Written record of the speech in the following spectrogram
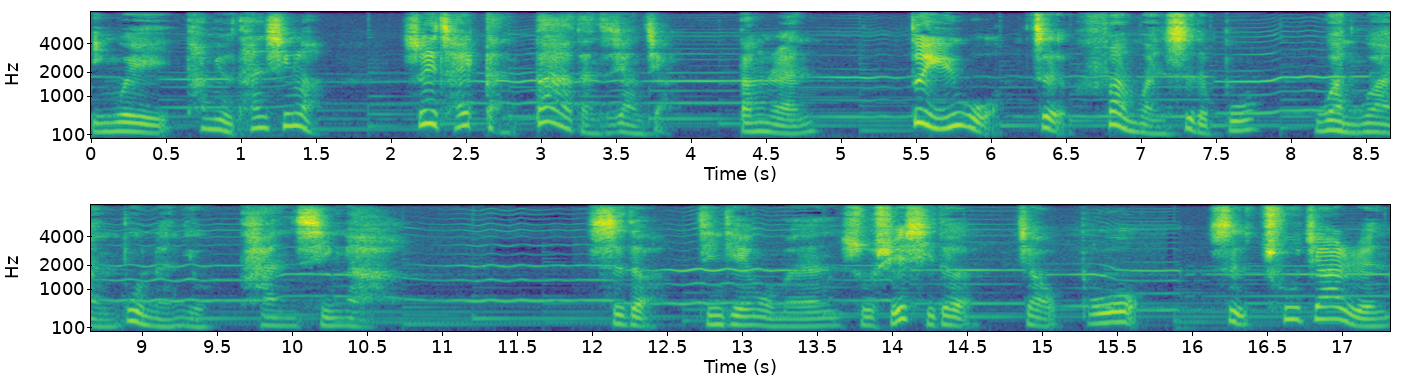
因为他没有贪心了，所以才敢大胆这样讲。当然，对于我这饭碗式的钵。万万不能有贪心啊！是的，今天我们所学习的叫钵，是出家人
